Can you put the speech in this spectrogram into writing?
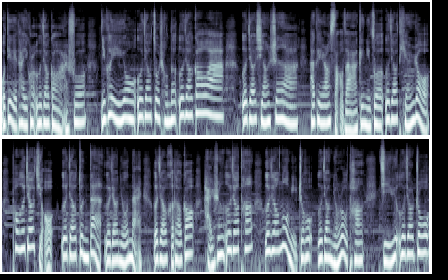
我递给他一块阿胶糕啊，说你可以用阿胶做成的阿胶糕啊，阿胶西洋参啊，还可以让嫂子啊给你做阿胶甜肉、泡阿胶酒、阿胶炖蛋、阿胶牛奶、阿胶核桃糕、海参阿胶汤、阿胶糯米粥、阿胶牛肉汤、鲫鱼阿胶粥、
